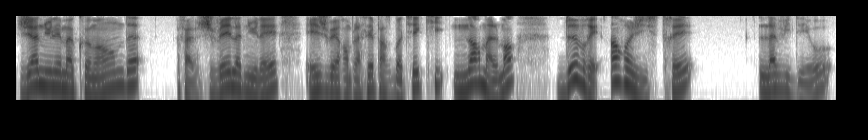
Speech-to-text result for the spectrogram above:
j'ai annulé ma commande. Enfin, je vais l'annuler et je vais remplacer par ce boîtier qui normalement devrait enregistrer la vidéo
